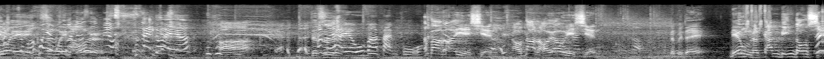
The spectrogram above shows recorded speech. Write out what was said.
因为身为老二没有在对啊。啊，就他是们也无法反驳。爸妈也嫌，老大老幺也嫌，对不对？连我们的干冰都嫌，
